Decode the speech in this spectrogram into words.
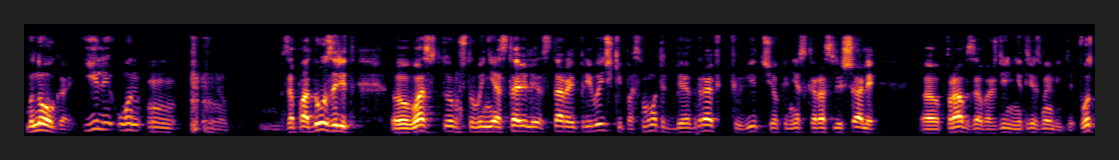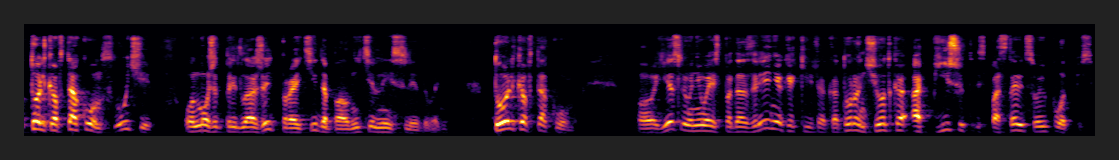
Много. Или он заподозрит э, вас в том, что вы не оставили старые привычки, посмотрит биографию, видит, человека несколько раз лишали э, прав за вождение в нетрезвом виде. Вот только в таком случае он может предложить пройти дополнительные исследования. Только в таком. Э, если у него есть подозрения какие-то, которые он четко опишет и поставит свою подпись.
